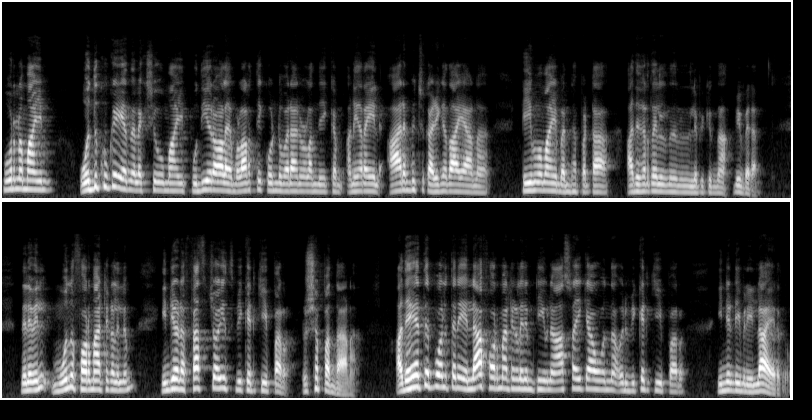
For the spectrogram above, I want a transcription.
പൂർണമായും ഒതുക്കുക എന്ന ലക്ഷ്യവുമായി പുതിയൊരാളെ വളർത്തിക്കൊണ്ടുവരാനുള്ള നീക്കം അണിയറയിൽ ആരംഭിച്ചു കഴിഞ്ഞതായാണ് ടീമുമായി ബന്ധപ്പെട്ട അധികൃതരിൽ നിന്ന് ലഭിക്കുന്ന വിവരം. നിലവിൽ മൂന്ന് ഫോർമാറ്റുകളിലും ഇന്ത്യയുടെ first choice wicket keeper Rishabh പന്താണ്. അദ്ദേഹത്തെ പോലെ തന്നെ എല്ലാ ഫോർമാറ്റുകളിലും ടീമിനെ ആശ്രയിക്കാവുന്ന ഒരു വിക്കറ്റ് കീപ്പർ ഇന്ത്യൻ ടീമിൽ ഇല്ലായിരുന്നു.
